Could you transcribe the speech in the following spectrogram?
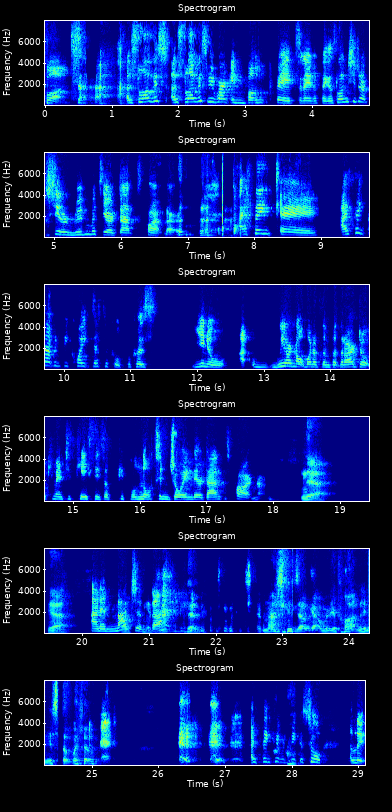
But as long as as long as we weren't in bunk beds or anything, as long as you don't have to share a room with your dance partner, I think uh, I think that would be quite difficult because you know we are not one of them, but there are documented cases of people not enjoying their dance partner. yeah. Yeah. And oh, imagine Oh, that. Imagine. Imagine you don't get on with your partner and you're stuck with them. I think it would be so. Look,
